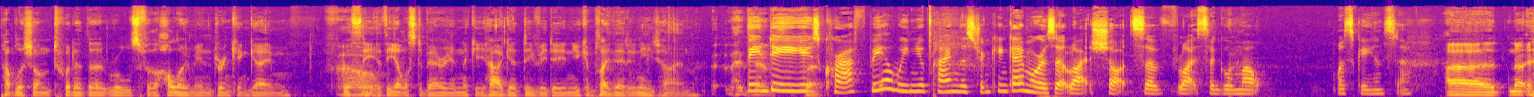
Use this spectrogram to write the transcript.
publish on Twitter the rules for the Hollow Men drinking game with Oh. the the Alister Barry and Nicky Hager DVD, and you can play that any time. Ben, do you use but- craft beer when you're playing this drinking game, or is it like shots of like single malt whiskey and stuff? Uh, no,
